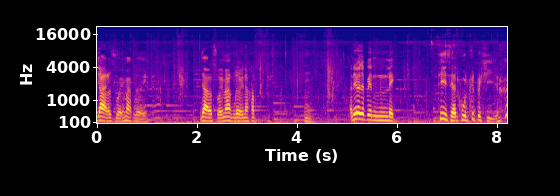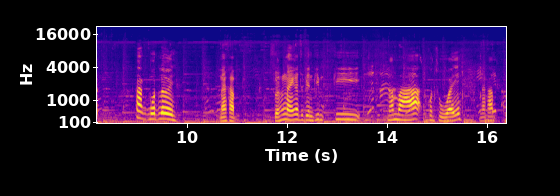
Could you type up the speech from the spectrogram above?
หญ้าเราสวยมากเลยหญ้าเราสวยมากเลยนะครับอืมอันนี้ก็จะเป็นเหล็กที่เสียนคูณขึ้นไปขี่ หักหมดเลยนะครับ ส่วนข้างในก็จะเป็นพี่พี่เก็บมาน้ำว้าคนสวยนะครับ เก็เอา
